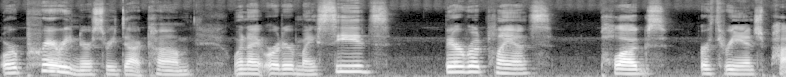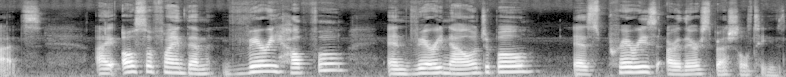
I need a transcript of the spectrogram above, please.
or prairienursery.com when I order my seeds, bare root plants, plugs, or three inch pots. I also find them very helpful and very knowledgeable as prairies are their specialties.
